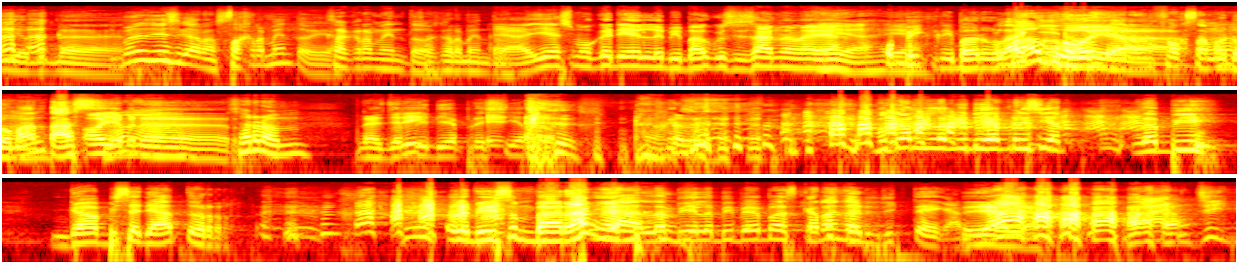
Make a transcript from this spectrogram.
Iya benar. Gimana dia sekarang? Sacramento ya? Sacramento. Sacramento. Ya, ya semoga dia lebih bagus di sana lah ya. Iya, Oh, iya. Big Three baru Oh, lagi bagus. Oh, iya. Aaron Fox sama Domantas. Oh iya benar. Serem. Nah jadi Lebih diapresiat. Bukan lebih diapresiat, lebih nggak bisa diatur. lebih sembarangan. Iya, lebih lebih bebas karena nggak didikte kan. Iya, iya. Anjing.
